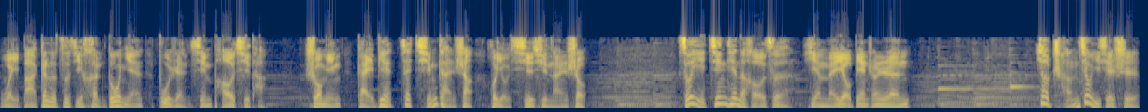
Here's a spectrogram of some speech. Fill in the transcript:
尾巴跟了自己很多年，不忍心抛弃它，说明改变在情感上会有些许难受。所以今天的猴子也没有变成人。要成就一些事，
